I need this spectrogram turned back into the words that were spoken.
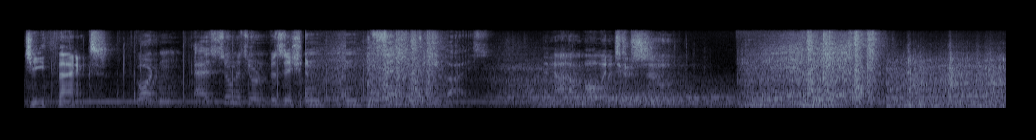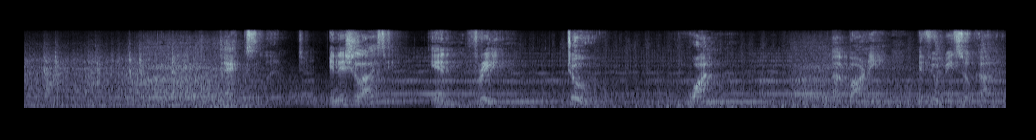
Gee, thanks. Gordon, as soon as you're in position, send you to Eli's. And not a moment too soon. Excellent. Initializing in three, two, one. Uh, Barney, if you'd be so kind.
